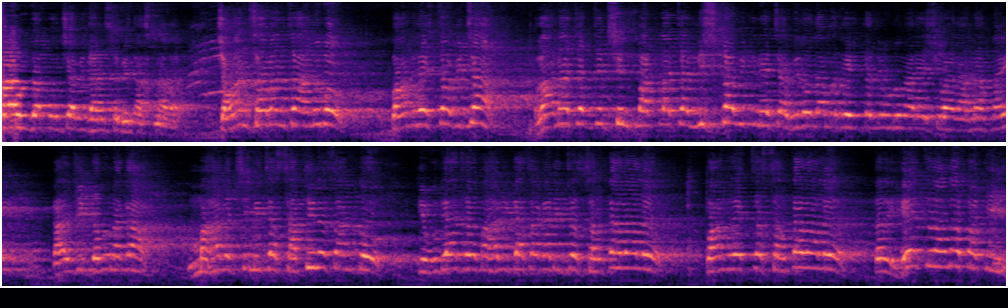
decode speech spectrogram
पुन्हा तुळजापूरच्या विधानसभेत असणार आहे. चव्हाण साहेबांचा अनुभव काँग्रेसचा विचार राणा जगजितसिंग पाटलाच्या निष्ठा विकण्याच्या विरोधामध्ये इथं निवडून आल्याशिवाय राहणार नाही. काळजी करू नका. महालक्ष्मीच्या साथीनं सांगतो की उद्या जर महाविकास आघाडीचं सरकार आलं काँग्रेसचं सरकार आलं तर हेच राणा पाटील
